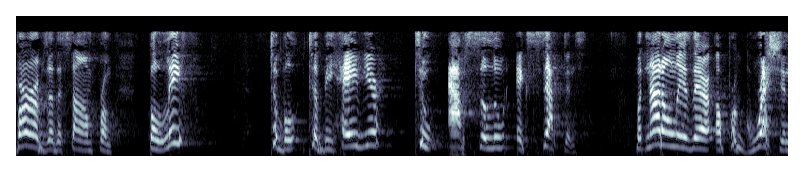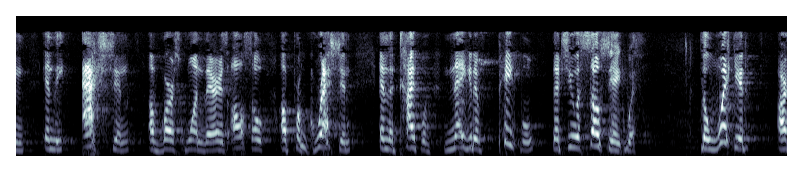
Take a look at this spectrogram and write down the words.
verbs of the psalm from belief to, be- to behavior to absolute acceptance. But not only is there a progression in the action of verse 1, there is also a progression in the type of negative people that you associate with. The wicked are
